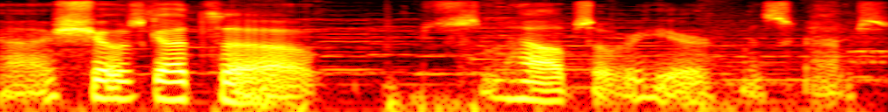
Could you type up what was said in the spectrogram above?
Uh, show's got uh, some helps over here with.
